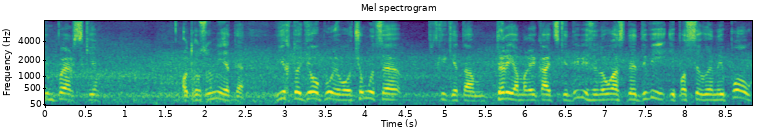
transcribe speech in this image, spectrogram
імперські От розумієте, їх тоді обурювало, чому це скільки там три американські дивізії, ну власне дві і посилений полк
